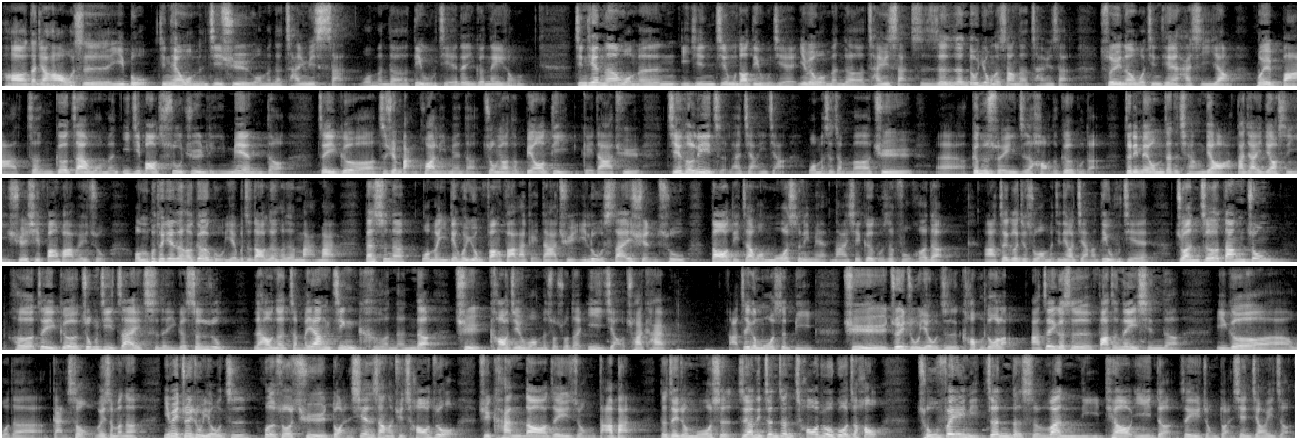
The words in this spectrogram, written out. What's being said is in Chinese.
好，大家好，我是一布。今天我们继续我们的残余散，我们的第五节的一个内容。今天呢，我们已经进入到第五节，因为我们的残余散是人人都用得上的残余散，所以呢，我今天还是一样会把整个在我们一季报数据里面的这个自选板块里面的重要的标的，给大家去结合例子来讲一讲，我们是怎么去。呃，跟随一只好的个股的，这里面我们再次强调啊，大家一定要是以学习方法为主。我们不推荐任何个股，也不知道任何人买卖，但是呢，我们一定会用方法来给大家去一路筛选出到底在我模式里面哪一些个股是符合的啊。这个就是我们今天要讲的第五节转折当中和这个中继再次的一个深入，然后呢，怎么样尽可能的去靠近我们所说的一脚踹开。啊，这个模式比去追逐游资靠谱多了啊！这个是发自内心的一个我的感受。为什么呢？因为追逐游资或者说去短线上的去操作，去看到这一种打板的这种模式，只要你真正操作过之后，除非你真的是万里挑一的这一种短线交易者，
